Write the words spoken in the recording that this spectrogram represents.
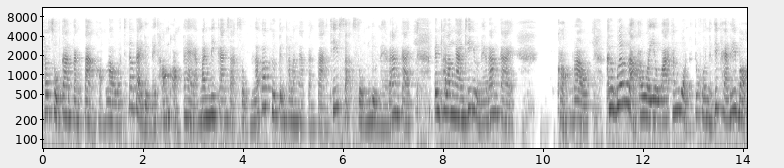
ประสบการณ์ต่างๆ ของเราที่ตั้งแต่อยู่ในท้องของแม่มันมีการสะสมแล้วก็คือเป็นพลังงานต่างๆ ที่สะสมอยู่ในร่างกาย เป็นพลังงานที่อยู่ในร่างกายของเรา คือเบื้องหลังอวัยวะทั้งหมดทุกคนอย่างที่แพรรี่บอก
